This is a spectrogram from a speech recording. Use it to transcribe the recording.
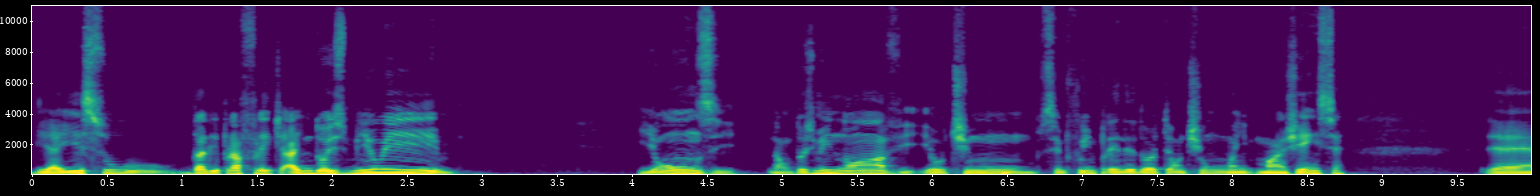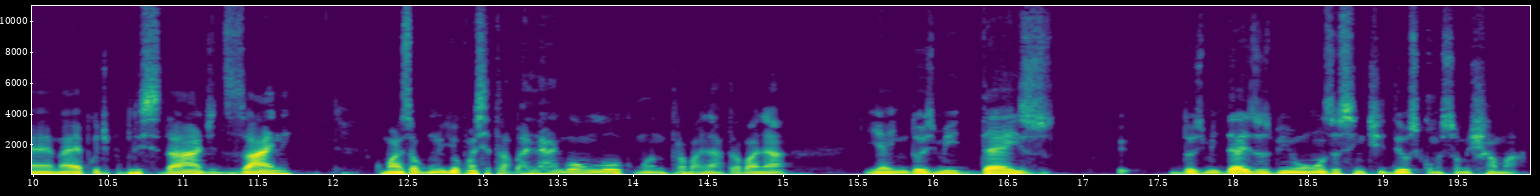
E aí isso, dali pra frente, aí em 2011, não, 2009, eu tinha um, sempre fui empreendedor, então eu tinha uma, uma agência, eh, na época de publicidade, design, com mais algum, e eu comecei a trabalhar igual um louco, mano, trabalhar, trabalhar, e aí em 2010, 2010, 2011, eu senti Deus começou a me chamar.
